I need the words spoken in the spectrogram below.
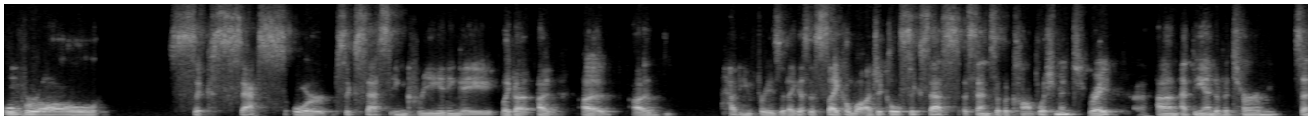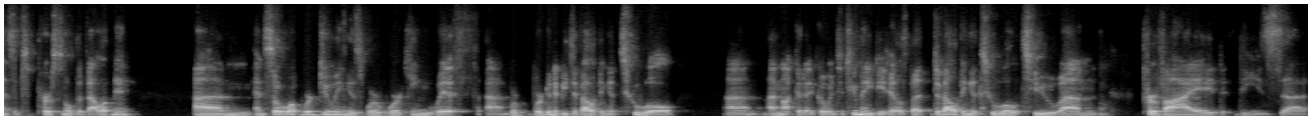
overall success or success in creating a like a a, a, a how do you phrase it? I guess a psychological success, a sense of accomplishment, right? Okay. Um, at the end of a term, sense of personal development. Um, and so what we're doing is we're working with, um, we're, we're going to be developing a tool. Um, I'm not going to go into too many details, but developing a tool to um, provide these, uh,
